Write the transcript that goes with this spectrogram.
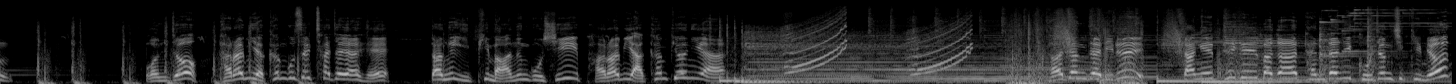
응. 먼저 바람이 약한 곳을 찾아야 해. 땅에 잎이 많은 곳이 바람이 약한 편이야. 가장자리를 땅에 팩을 박아 단단히 고정시키면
